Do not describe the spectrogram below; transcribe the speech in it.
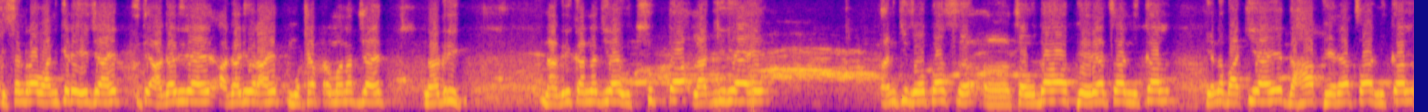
किसनराव वानखेडे हे जे आहेत ते आघाडी आहे आघाडीवर आहेत मोठ्या प्रमाणात जे आहेत नागरिक नागरिकांना जी आहे उत्सुकता लागलेली आहे. आणखी जवळपास चौदा फेऱ्याचा निकाल येणं बाकी आहे. दहा फेऱ्याचा निकाल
